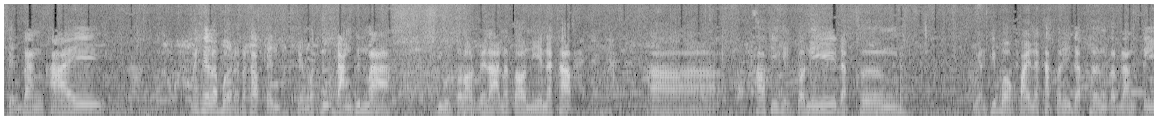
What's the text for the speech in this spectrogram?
เสียงดังคล้าย ไม่ใช่ระเบิดนะครับ เป็นเสียงปะทุดังขึ้นมาอยู่ตลอดเวลาณตอนนี้นะครับอ่าเท่าที่เห็นตอนนี้ดับเพลิง อย่างที่บอกไปนะครับ ตอนนี้ดับเพลิงกำลังตี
